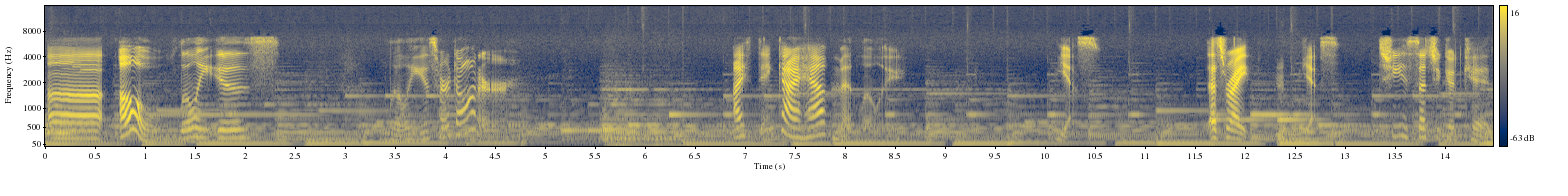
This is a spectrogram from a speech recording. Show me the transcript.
Uh, oh, Lily is... Lily is her daughter. I think I have met Lily. Yes. That's right. Yes. She is such a good kid.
